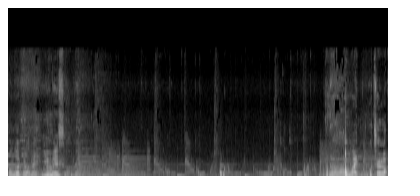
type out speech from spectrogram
本桜ね、有名ですがね。あうまいお茶が。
